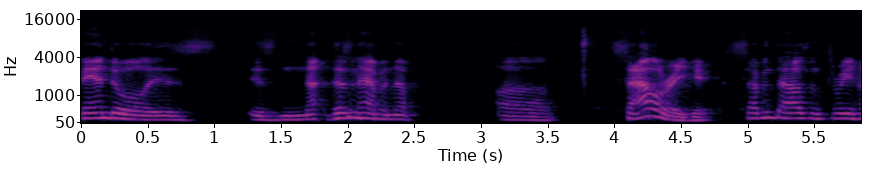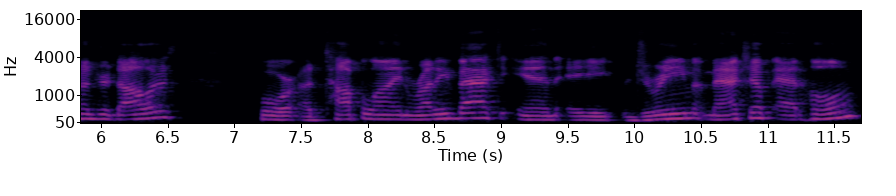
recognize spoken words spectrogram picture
FanDuel is is not doesn't have enough uh, salary here. Seven thousand three hundred dollars for a top line running back in a dream matchup at home.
